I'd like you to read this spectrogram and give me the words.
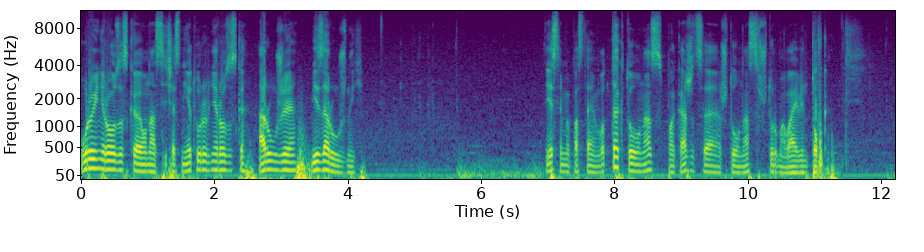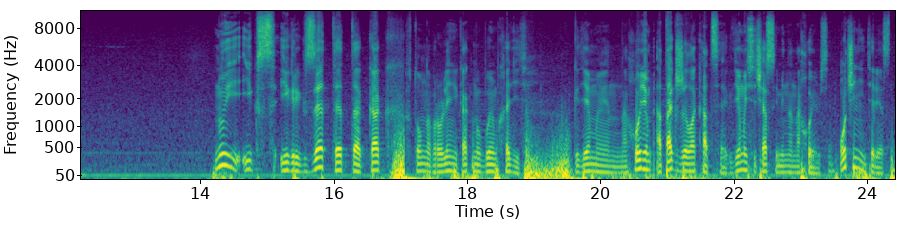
Уровень розыска. У нас сейчас нет уровня розыска. Оружие. Безоружный. Если мы поставим вот так, то у нас покажется, что у нас штурмовая винтовка. Ну и X, Y, Z это как в том направлении, как мы будем ходить. Где мы находим, а также локация, где мы сейчас именно находимся. Очень интересно.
